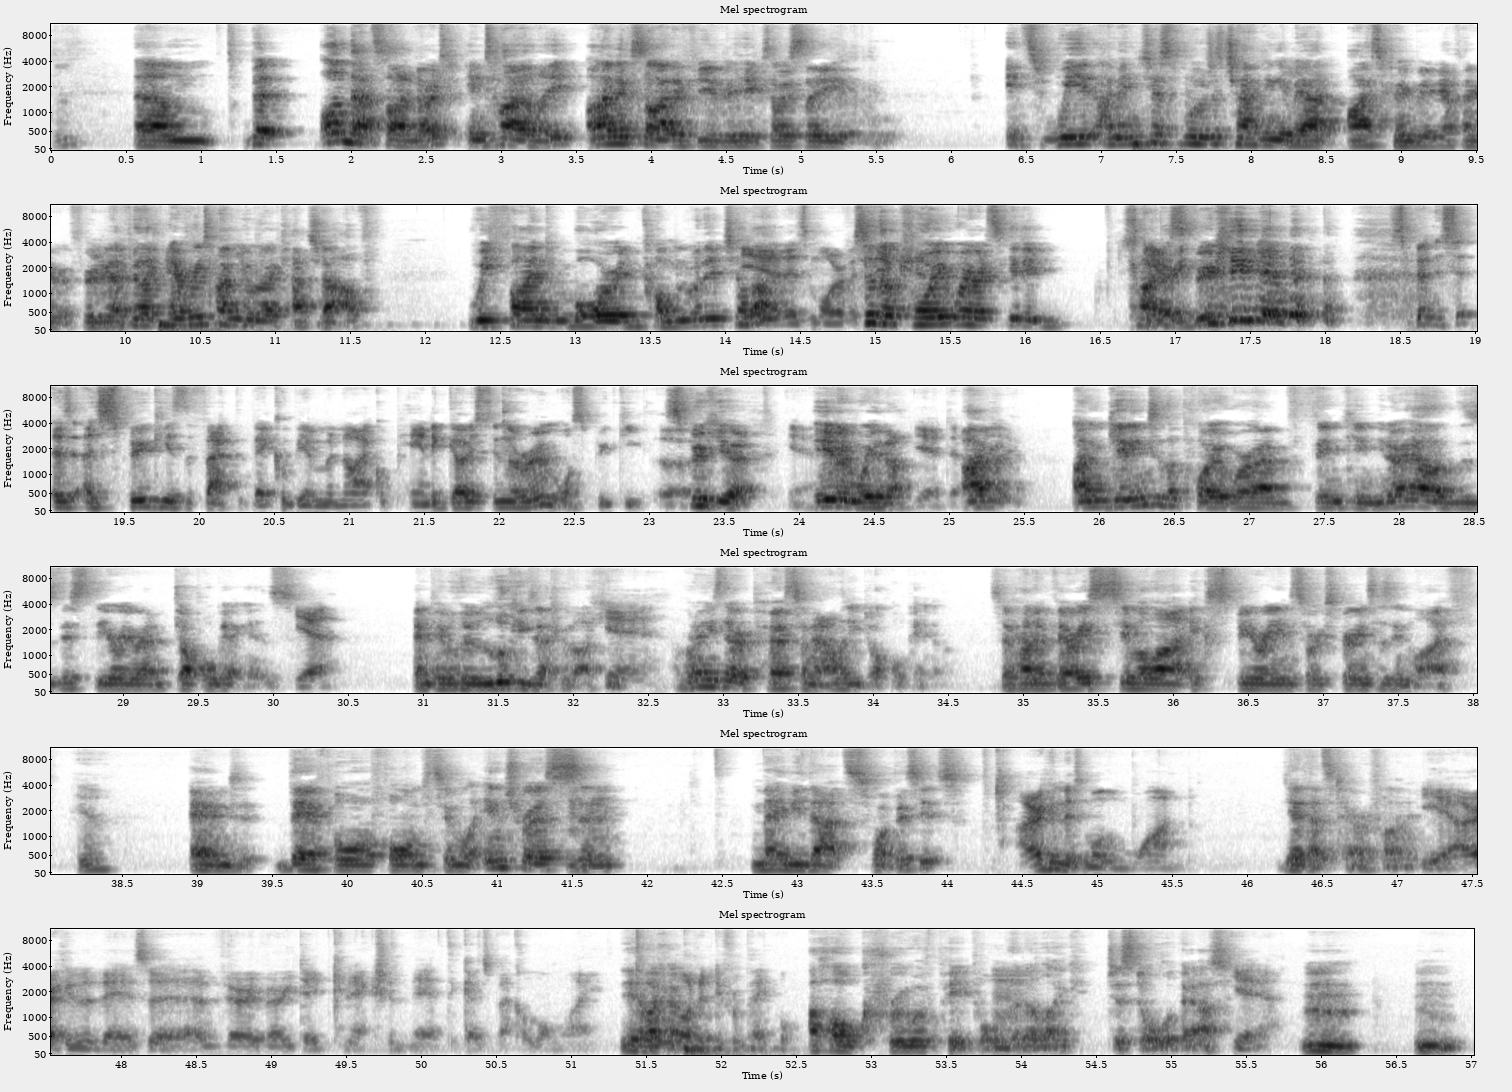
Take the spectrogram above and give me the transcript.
Um, but on that side note, entirely, I'm excited for you to be here because obviously it's weird. I mean, just we were just chatting about ice cream being our favorite food. I feel like every time you and I catch up, we find more in common with each other. Yeah, there's more of a to the point where it's getting kind of spooky. Sp- as, as spooky as the fact that there could be a maniacal panda ghost in the room, or spooky. Uh, Spookier, Yeah. even weirder. Yeah, definitely. I'm- I'm getting to the point where I'm thinking, you know how there's this theory around doppelgangers yeah, and people who look exactly like you. yeah. I'm wondering is there a personality doppelganger? So had a very similar experience or experiences in life. Yeah. And therefore formed similar interests Mm-hmm. and maybe that's what this is. I reckon there's more than one. Yeah, that's terrifying. Yeah, I reckon that there's a, very, very deep connection there that goes back a long way Yeah, to like a lot of different people. a whole crew of people Mm. that are like just all about. Yeah. Mm. Mm.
